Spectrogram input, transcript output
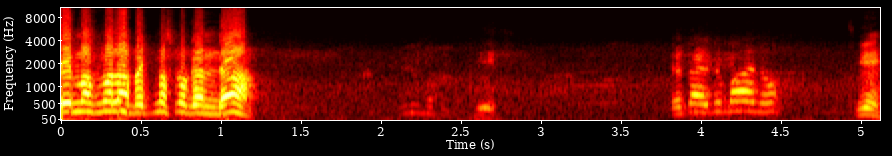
Eh, mas malapit, mas maganda. Diyan tayo dumaan, no? Sige.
